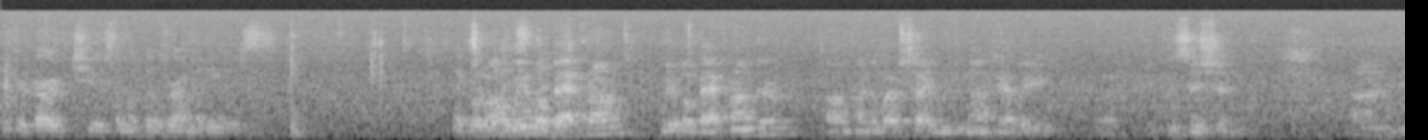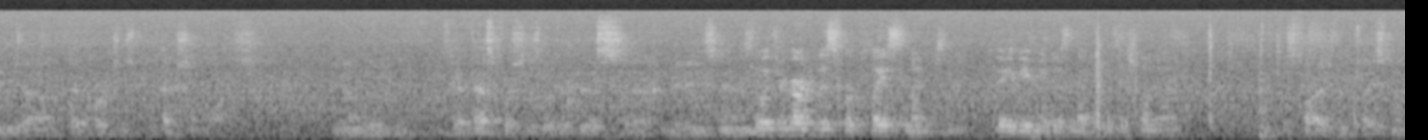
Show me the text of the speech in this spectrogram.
with regard to some of those remedies? Like Well, we have a replacement? background, we have a background there, um, on the website, we do not have a, a, a position on the, uh, pet purchase protection laws. You know, we- we've had task forces look at this, uh, committees and So with regard to this replacement, the AVMA doesn't have a position on that, as far as replacement.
